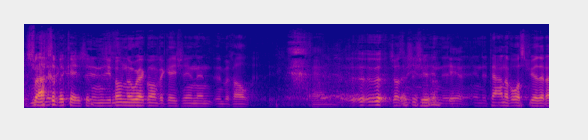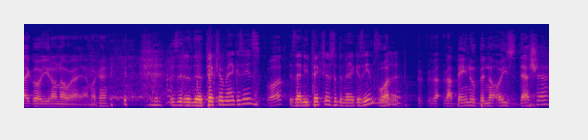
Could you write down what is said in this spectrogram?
it's not a vacation. And you don't know where I go on vacation, and, and Michal, just in, in, the, in the town of Austria that I go, you don't know where I am, okay? Is it in the picture magazines? What? Is there any pictures in the magazines? What? Ra- Rabbeinu Benois Desha?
